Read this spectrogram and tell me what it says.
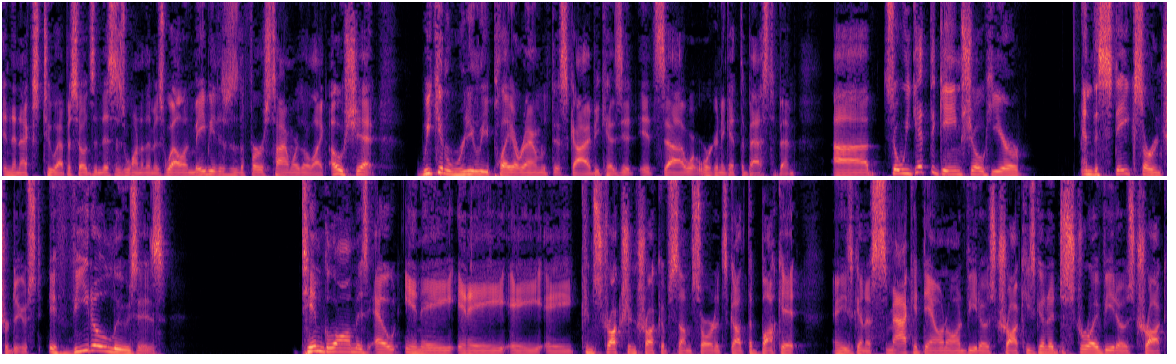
in the next two episodes. And this is one of them as well. And maybe this is the first time where they're like, Oh shit, we can really play around with this guy because it, it's, uh, we're, we're going to get the best of him. Uh, so we get the game show here and the stakes are introduced. If Vito loses, Tim Glomb is out in a in a a, a construction truck of some sort. It's got the bucket and he's going to smack it down on Vito's truck. He's going to destroy Vito's truck.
